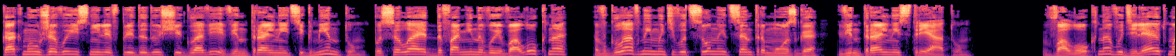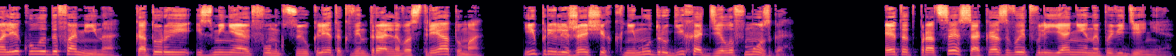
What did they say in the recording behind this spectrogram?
Как мы уже выяснили в предыдущей главе, вентральный тегментум посылает дофаминовые волокна в главный мотивационный центр мозга, вентральный стриатум. Волокна выделяют молекулы дофамина, которые изменяют функцию клеток вентрального стриатума и прилежащих к нему других отделов мозга. Этот процесс оказывает влияние на поведение.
